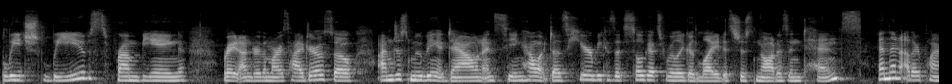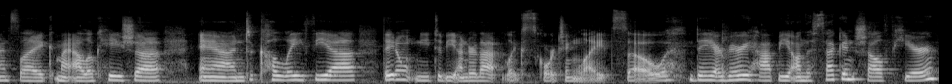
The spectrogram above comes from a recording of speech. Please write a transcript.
bleached leaves from being right under the Mars Hydro. So I'm just moving it down and seeing how it does here because it still gets really good light. It's just not as intense. And then other plants like my alocasia and calathea, they don't need to be under that like scorching light. So they are very happy on the second shelf here.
